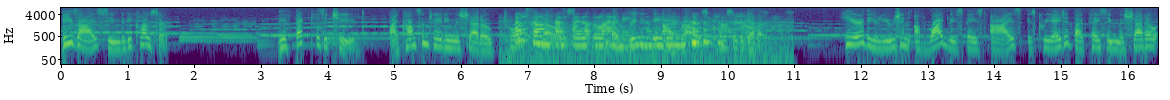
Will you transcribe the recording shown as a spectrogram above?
These eyes seem to be closer. The effect was achieved by concentrating the shadow I towards was so the impressed nose by that little and by animation bringing the eyebrows closer together. Here, the illusion of widely spaced eyes is created by placing the shadow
